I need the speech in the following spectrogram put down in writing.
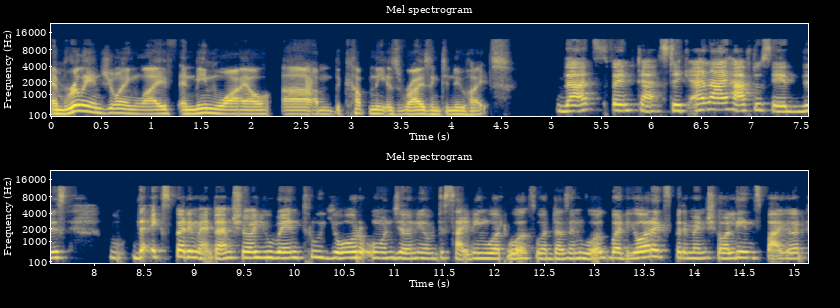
am really enjoying life. And meanwhile, um, the company is rising to new heights. That's fantastic. And I have to say, this the experiment. I'm sure you went through your own journey of deciding what works what doesn't work but your experiment surely inspired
